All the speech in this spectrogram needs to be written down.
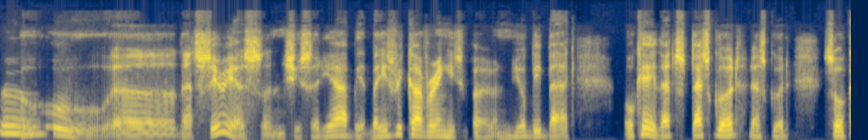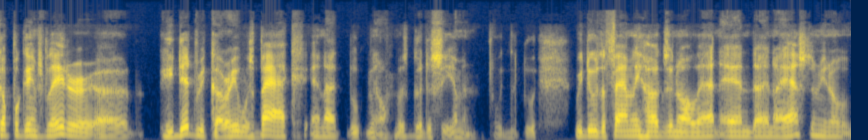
Mm. Oh, that's serious. And she said, "Yeah, but, he's recovering. He's he'll be back." Okay, that's that's good. That's good. So a couple games later, he did recover. He was back, and I, you know, it was good to see him. And we, we do the family hugs and all that. And and I asked him, you know,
